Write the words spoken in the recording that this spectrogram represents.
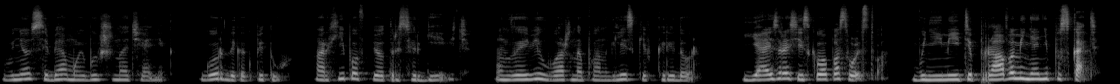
внес себя мой бывший начальник, гордый как петух, Архипов Петр Сергеевич. Он заявил важно по-английски в коридор. «Я из российского посольства. Вы не имеете права меня не пускать.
